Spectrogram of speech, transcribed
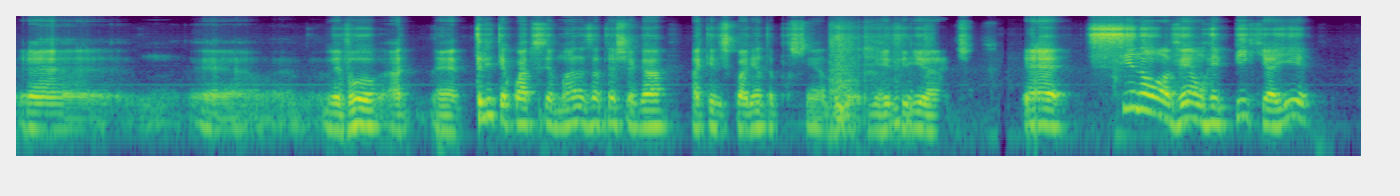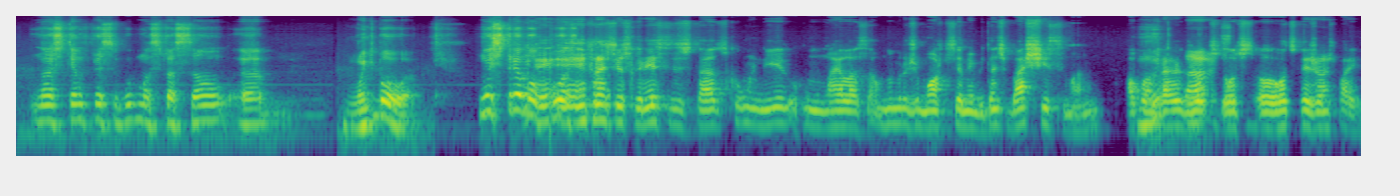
É, é, levou é, 34 semanas até chegar àqueles 40% que me referi antes. É, se não houver um repique aí, nós temos para esse grupo uma situação é, muito boa. No extremo oposto. Em Francisco, nesses estados com, um nível, com uma relação, um número de mortes por 100 habitantes baixíssima, né? ao contrário de outros, outros, outras regiões do país.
